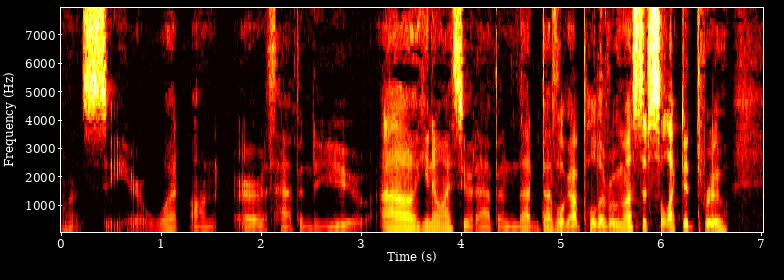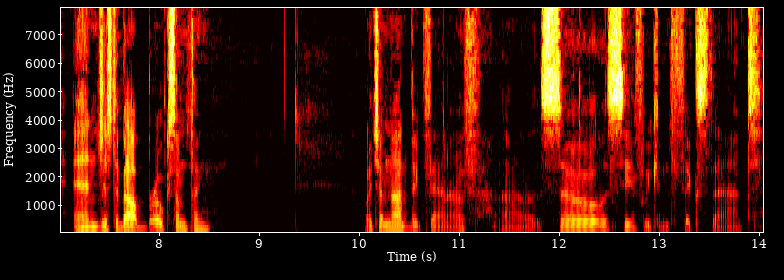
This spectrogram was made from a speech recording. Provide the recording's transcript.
Let's see here. What on earth happened to you? Oh, you know, I see what happened. That bevel got pulled over. We must have selected through and just about broke something, which I'm not a big fan of. Uh, so let's see if we can fix that.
